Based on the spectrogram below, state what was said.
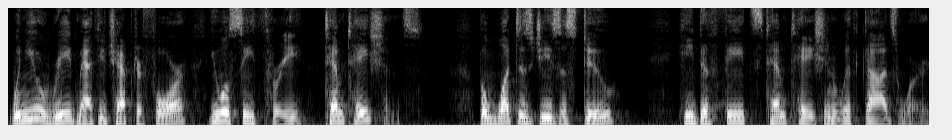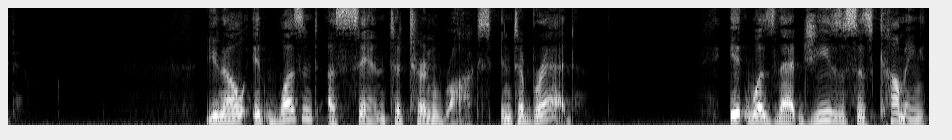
When you read Matthew chapter 4, you will see three temptations. But what does Jesus do? He defeats temptation with God's Word. You know, it wasn't a sin to turn rocks into bread. It was that Jesus' coming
